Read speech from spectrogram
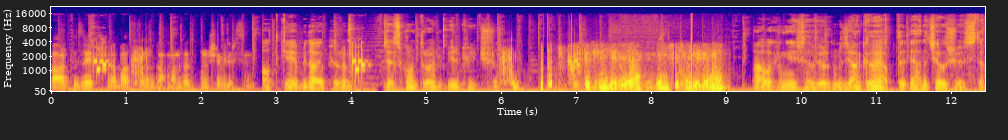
artı Z tuşuna bastığınız zaman da konuşabilirsiniz. Alt G bir daha yapıyorum. Ses kontrol 1 2 3. Sesin geliyor. Benim sesim geliyor mu? Aa bakın gençler gördünüz yankı da yaptı. Yani çalışıyor sistem.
